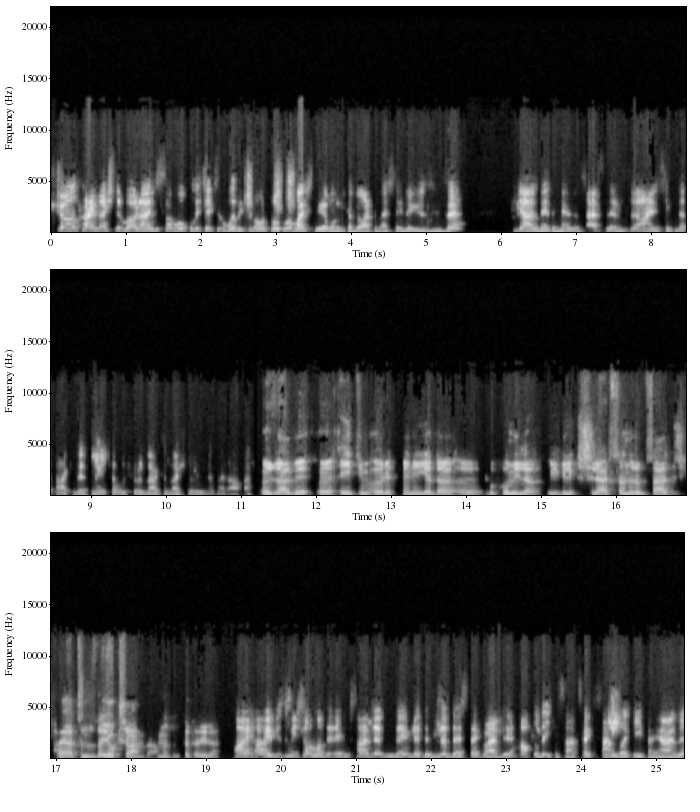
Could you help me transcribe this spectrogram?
Şu an kaynaştırma öğrencisi ama okul hiç açılmadığı için ortaokula başlayamadık tabii arkadaşlarıyla yüz yüze gelmedi henüz. Derslerimizi de aynı şekilde takip etmeye çalışıyoruz arkadaşlarıyla beraber. Özel bir e, eğitim öğretmeni ya da e, bu konuyla ilgili kişiler sanırım sadece hayatınızda yok şu anda anladığım kadarıyla. Hayır hayır bizim hiç olmadı. Dediğim gibi sadece devletin bize destek verdi. Haftada 2 saat 80 dakika yani.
